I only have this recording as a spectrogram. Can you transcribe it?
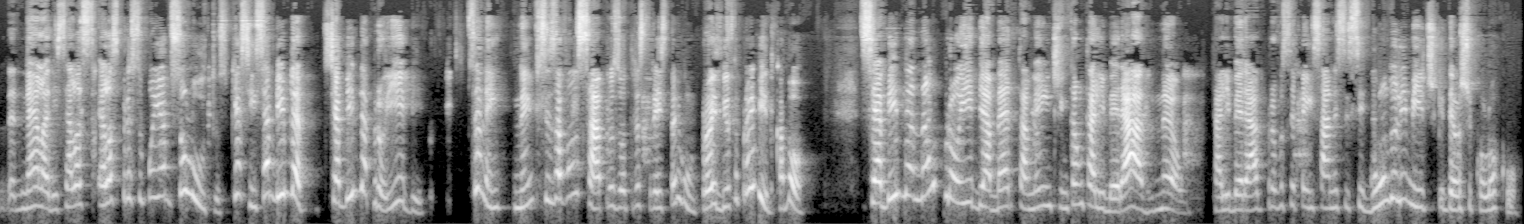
né, Larissa, elas, elas pressupõem absolutos. Porque, assim, se a Bíblia, se a Bíblia proíbe, você nem, nem precisa avançar para as outras três perguntas. Proibiu, tá proibido, acabou. Se a Bíblia não proíbe abertamente, então tá liberado? Não. Tá liberado para você pensar nesse segundo limite que Deus te colocou.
